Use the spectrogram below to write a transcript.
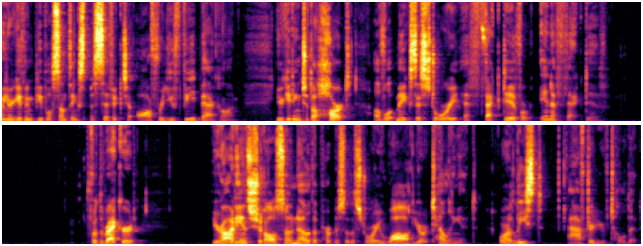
you're giving people something specific to offer you feedback on. You're getting to the heart of what makes a story effective or ineffective. For the record, your audience should also know the purpose of the story while you're telling it, or at least after you've told it.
